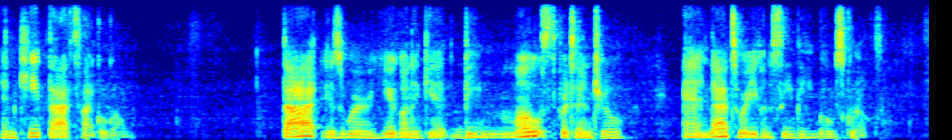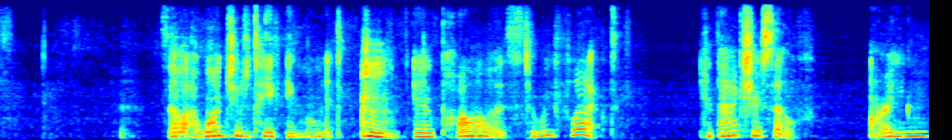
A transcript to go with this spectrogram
and keep that cycle going. That is where you're going to get the most potential, and that's where you're going to see the most growth. So I want you to take a moment and pause to reflect and ask yourself Are you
